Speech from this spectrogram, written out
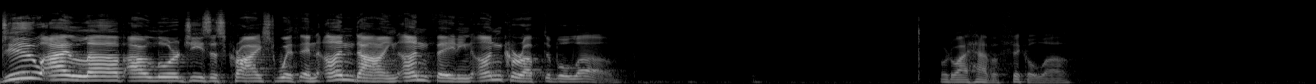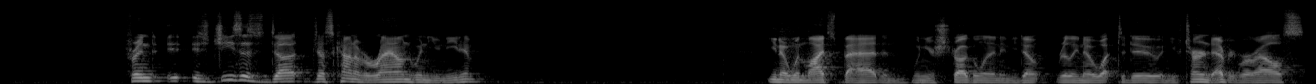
Do I love our Lord Jesus Christ with an undying, unfading, uncorruptible love? Or do I have a fickle love? Friend, is Jesus just kind of around when you need him? You know, when life's bad and when you're struggling and you don't really know what to do and you've turned everywhere else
